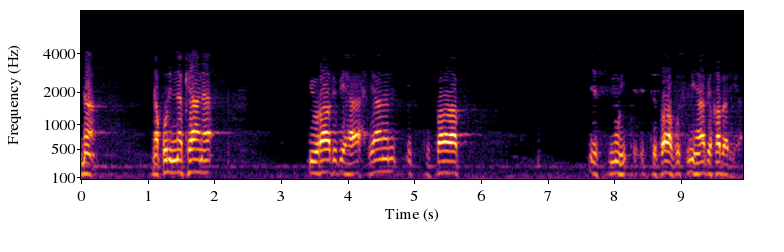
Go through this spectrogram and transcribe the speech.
نعم نقول إن كان يراد بها أحيانا اتصاف اسمه اتصاف اسمها بخبرها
